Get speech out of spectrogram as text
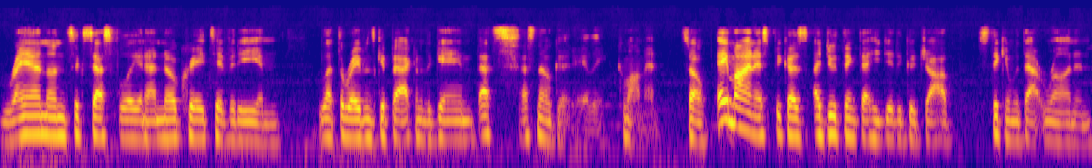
ran unsuccessfully and had no creativity and let the Ravens get back into the game. That's that's no good, Haley. Come on, man. So A minus because I do think that he did a good job sticking with that run and,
